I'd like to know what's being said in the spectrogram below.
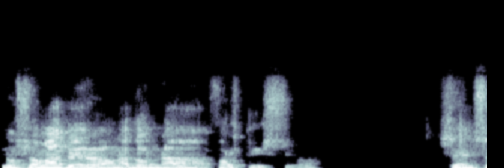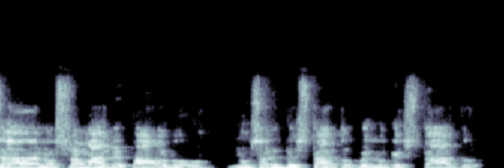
Nostra madre era una donna fortissima. Senza nostra madre Paolo non sarebbe stato quello che è stato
